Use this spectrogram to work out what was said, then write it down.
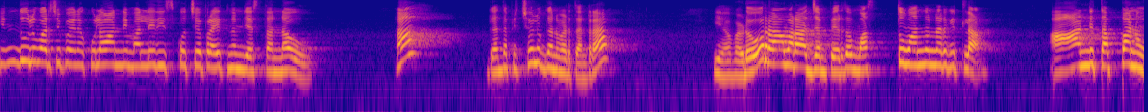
హిందువులు మర్చిపోయిన కులాన్ని మళ్ళీ తీసుకొచ్చే ప్రయత్నం చేస్తున్నావు. గంత పిచ్చోళ్ళకి కనబడతానరా. ఎవడో రామరాజ్యం పేరుతో మస్తు మంది ఉన్నారు ఇట్లా ఆడిని తప్పను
